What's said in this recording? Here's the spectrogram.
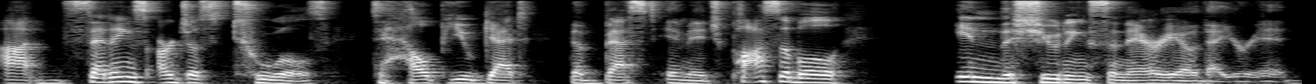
Uh, settings are just tools to help you get the best image possible in the shooting scenario that you're in.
